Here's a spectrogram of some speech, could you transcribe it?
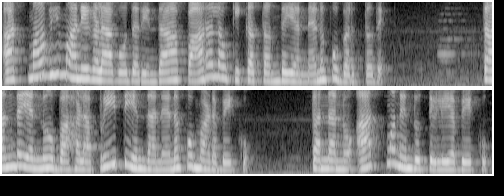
ಆತ್ಮಾಭಿಮಾನಿಗಳಾಗೋದರಿಂದ ಪಾರಲೌಕಿಕ ತಂದೆಯ ನೆನಪು ಬರ್ತದೆ. ತಂದೆಯನ್ನು ಬಹಳ ಪ್ರೀತಿಯಿಂದ ನೆನಪು ಮಾಡಬೇಕು. ತನ್ನನ್ನು ಆತ್ಮನೆಂದು ತಿಳಿಯಬೇಕು.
